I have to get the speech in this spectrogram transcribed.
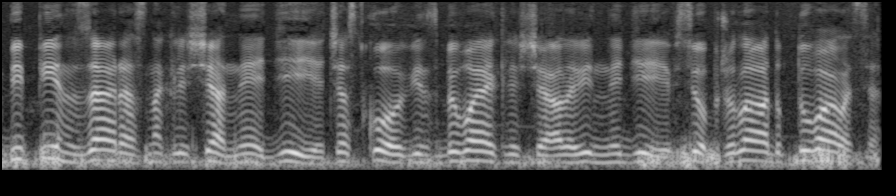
біпін зараз на кліща не діє. Частково він збиває кліща, але він не діє. Все, бджола адаптувалася.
